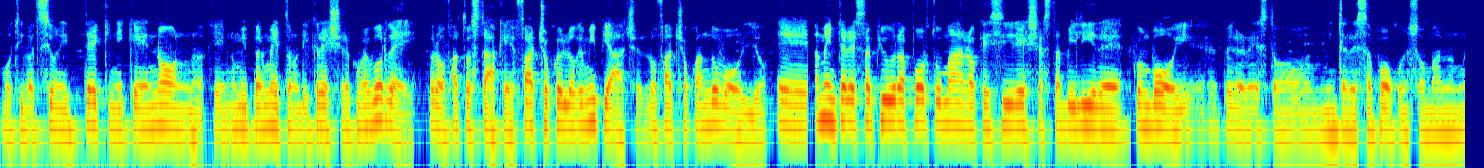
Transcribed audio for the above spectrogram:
motivazioni tecniche e non che non mi permettono di crescere come vorrei, però fatto sta che faccio quello che mi piace, lo faccio quando voglio e a me interessa più il rapporto umano che si riesce a stabilire con voi, per il resto mi interessa poco, insomma, non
